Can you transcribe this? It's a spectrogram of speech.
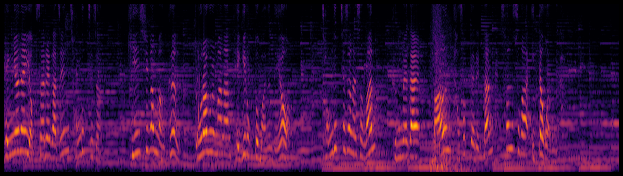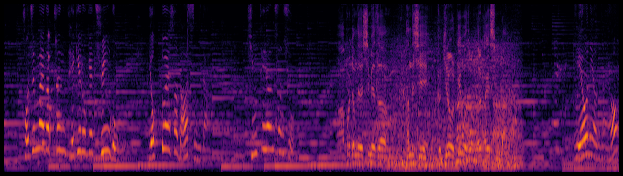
100년의 역사를 가진 전국체전. 긴 시간만큼 돌아볼 만한 대기록도 많은데요. 전국체전에서만 금메달 45개를 딴 선수가 있다고 합니다. 거짓말 같은 대기록의 주인공, 역도에서 나왔습니다. 김태현 선수. 앞으로 좀 더 열심히 해서 반드시 그 기록을 깨보도록 노력하겠습니다. 예언이었나요?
